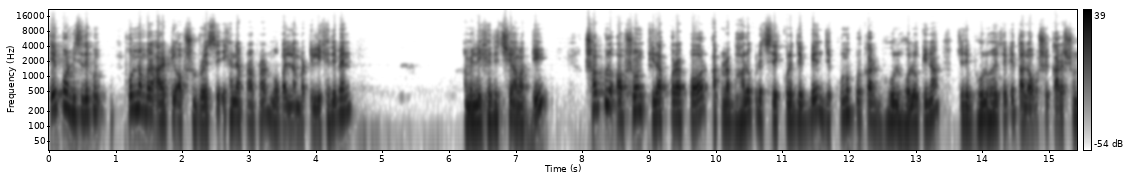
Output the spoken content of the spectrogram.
এরপর নিচে দেখুন ফোন নাম্বার আরেকটি অপশন রয়েছে। এখানে আপনার আপনার মোবাইল নাম্বারটি লিখে দিবেন। আমি লিখে দিচ্ছি আমারটি। সবগুলো অপশন ফিল করার পর আপনারা ভালো করে চেক করে দেখবেন যে কোনো প্রকার ভুল হলো কিনা। যদি ভুল হয়ে থাকে তাহলে অবশ্যই কারেকশন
